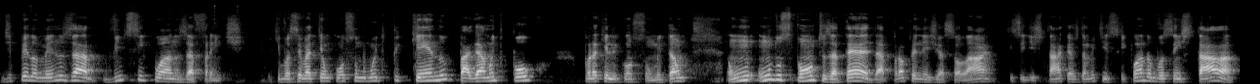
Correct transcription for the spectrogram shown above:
de pelo menos a 25 anos à frente. Que você vai ter um consumo muito pequeno, pagar muito pouco por aquele consumo. Então, um, um dos pontos até da própria energia solar que se destaca é justamente isso, que quando você instala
